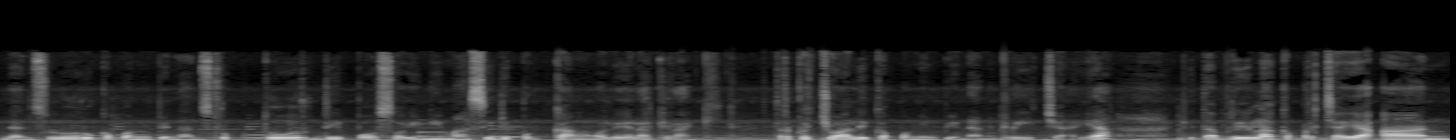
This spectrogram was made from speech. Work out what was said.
Dan seluruh kepemimpinan struktur di Poso ini masih dipegang oleh laki-laki terkecuali kepemimpinan gereja ya. Kita berilah kepercayaan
